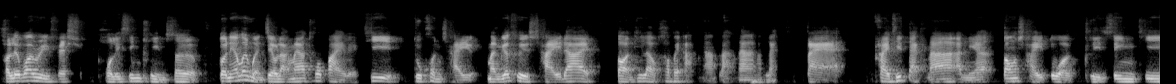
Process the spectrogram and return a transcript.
เขาเรียกว่า refresh polishing cleanser ตัวนี้มันเหมือนเจลล้างหน้าทั่วไปเลยที่ทุกคนใช้ มันก็คือใช้ได้ตอนที่เราเข้าไปอาบน้ำล้างหน้านั่นแหละ แต่ใครที่แต่งหน้าอันเนี้ยต้องใช้ตัว cleansing ที่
